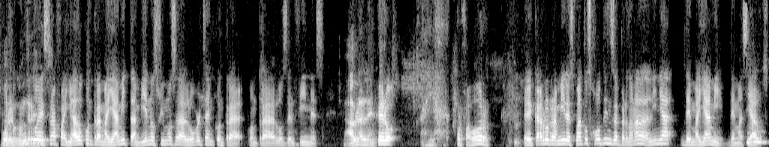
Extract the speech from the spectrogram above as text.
Por Ah, el ¿fue contra punto ellos? extra fallado contra Miami también nos fuimos al overtime contra, contra los Delfines. Háblale. Pero, por favor, eh, Carlos Ramírez, ¿cuántos holdings se perdonaron a la línea de Miami? Demasiados.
